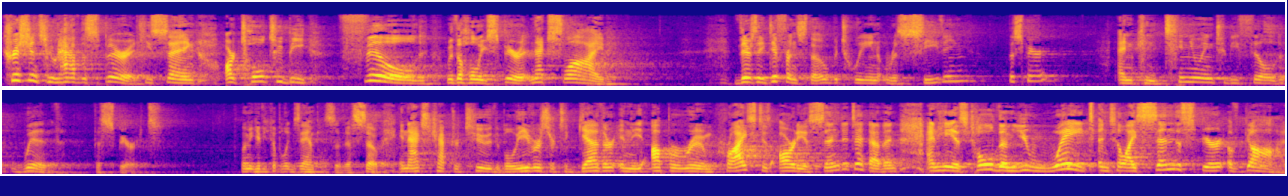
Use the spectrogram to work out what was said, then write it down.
Christians who have the Spirit, he's saying, are told to be filled with the Holy Spirit. Next slide. There's a difference, though, between receiving the Spirit and continuing to be filled with the Spirit. Let me give you a couple examples of this. So, in Acts chapter 2, the believers are together in the upper room. Christ has already ascended to heaven, and he has told them, You wait until I send the Spirit of God.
